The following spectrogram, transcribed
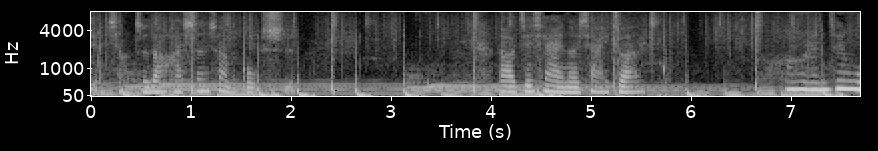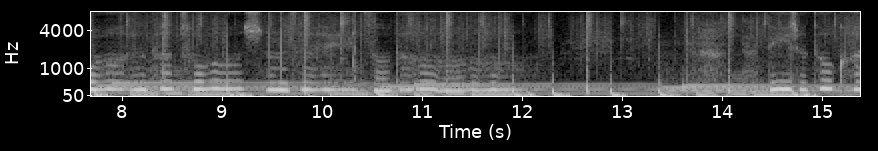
眼，想知道他身上的故事。然后接下来呢，下一段。忽然间，我和他错身在走道，他低着头，快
